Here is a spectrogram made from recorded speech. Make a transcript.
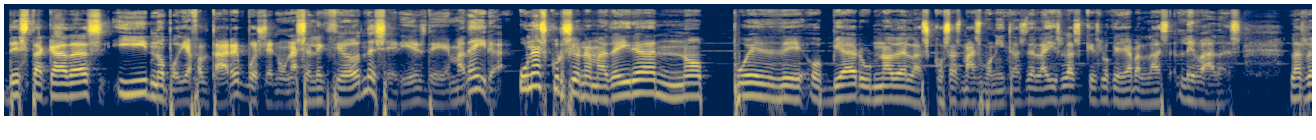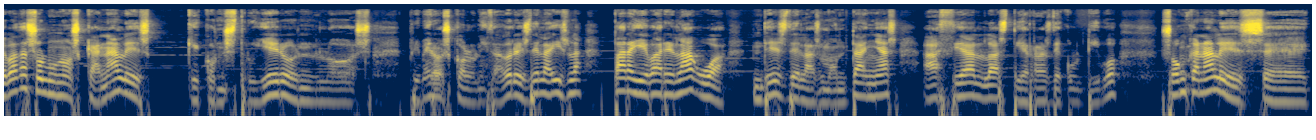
destacadas y no podía faltar pues en una selección de series de Madeira. Una excursión a Madeira no puede obviar una de las cosas más bonitas de la isla, que es lo que llaman las levadas. Las levadas son unos canales que construyeron los primeros colonizadores de la isla para llevar el agua desde las montañas hacia las tierras de cultivo. Son canales eh,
